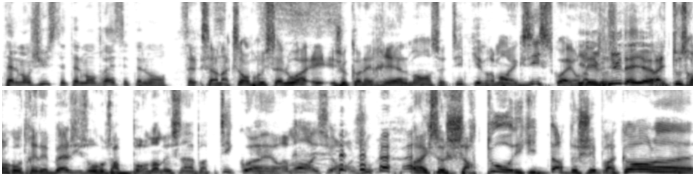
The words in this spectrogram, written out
tellement juste, c'est tellement vrai, c'est tellement C'est c'est un accent bruxellois et je connais réellement ce type qui vraiment existe quoi. Et on Il a est tous- venu, d'ailleurs. On a tous rencontré des Belges, ils sont comme ça bon non mais sympathiques quoi. Et vraiment ici on joue avec ce chartou on dit qu'il date de je sais pas quand là.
